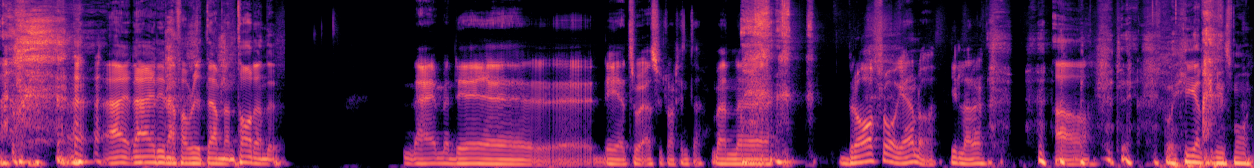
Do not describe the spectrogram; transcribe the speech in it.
Nej, det här är dina favoritämnen. Ta den du. Nej, men det, det tror jag såklart inte. Men eh, bra fråga ändå. Gillar den. Ja, Går helt i din smak.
